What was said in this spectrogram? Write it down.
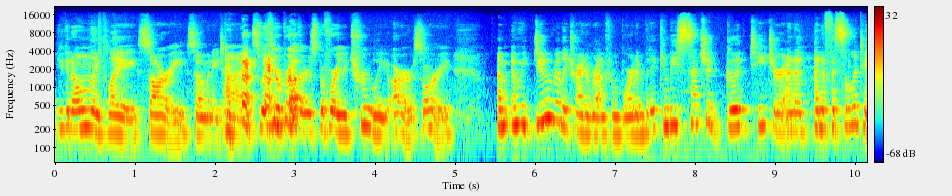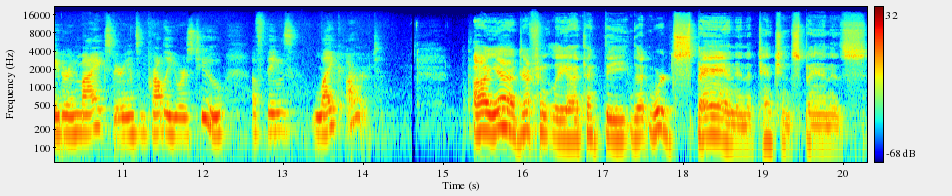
you can only play sorry so many times with your brothers before you truly are sorry. Um, and we do really try to run from boredom, but it can be such a good teacher and a, and a facilitator, in my experience, and probably yours too, of things like art. Uh, yeah, definitely. I think the that word span and attention span is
